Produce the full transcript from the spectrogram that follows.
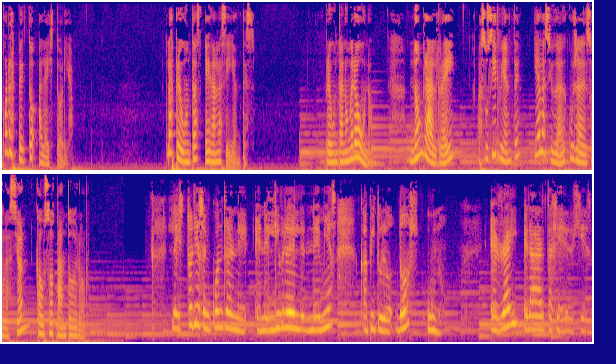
con respecto a la historia. Las preguntas eran las siguientes. Pregunta número 1. Nombra al rey, a su sirviente y a la ciudad cuya desolación causó tanto dolor. La historia se encuentra en el, en el libro de Nehemías, capítulo 2, 1. El rey era Artajerjes,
